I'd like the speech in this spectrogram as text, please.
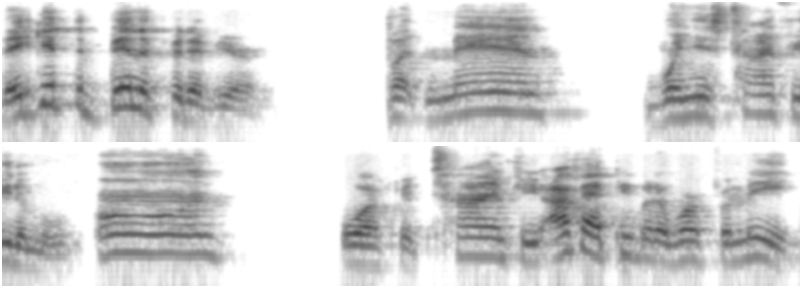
they get the benefit of your, but man, when it's time for you to move on, or if it's time for you, I've had people that work for me.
